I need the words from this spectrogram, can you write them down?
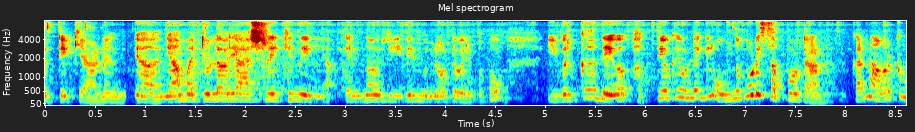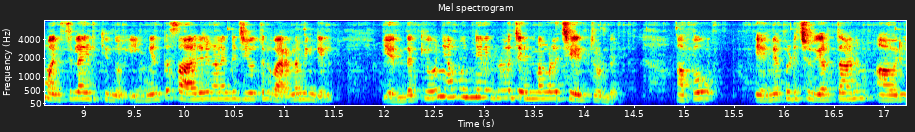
ഒറ്റയ്ക്കാണ്. ഞാൻ മറ്റുള്ളവരെ ആശ്രയിക്കുന്നില്ല എന്ന ഒരു രീതിയിൽ മുന്നോട്ട് വരും. അപ്പോൾ ഇവർക്ക് ദൈവഭക്തിയൊക്കെ ഉണ്ടെങ്കിൽ ഒന്നുകൂടി സപ്പോർട്ടാണ് കാരണം അവർക്ക് മനസ്സിലായിരിക്കുന്നു ഇങ്ങനത്തെ സാഹചര്യങ്ങൾ എന്റെ ജീവിതത്തിൽ വരണമെങ്കിൽ എന്തൊക്കെയോ ഞാൻ മുന്നിലുള്ള ജന്മങ്ങൾ ചെയ്തിട്ടുണ്ട്. അപ്പോൾ എന്നെ പിടിച്ചുയർത്താനും ആ ഒരു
